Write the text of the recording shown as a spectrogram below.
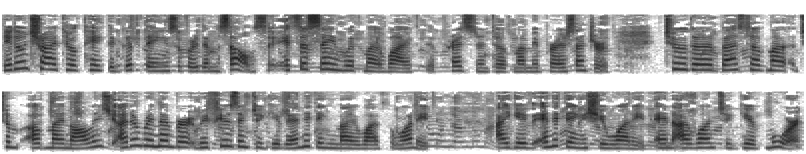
They don't try to take the good things for themselves. It's the same with my wife, the president of Manmin Prayer Center. To the best of my to, of my knowledge, I don't remember refusing to give anything my wife wanted. I gave anything she wanted, and I want to give more.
